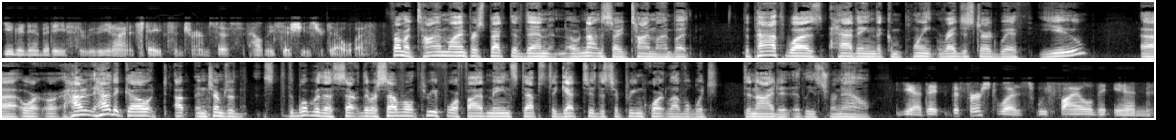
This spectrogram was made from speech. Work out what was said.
unanimity through the United States in terms of how these issues are dealt with. From a timeline perspective, then, not necessarily timeline, but the path was having the complaint registered with you, uh, or, or how did how did it go up in terms of what were the there were several three, four, five main steps to get to the Supreme Court level, which denied it at least for now. Yeah, the, the first was we filed in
